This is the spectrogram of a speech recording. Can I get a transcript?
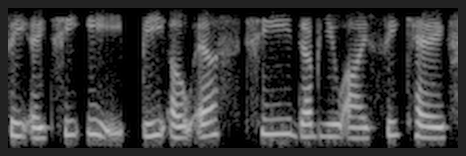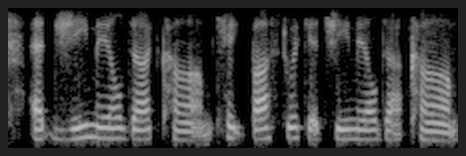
C-A-T-E-B-O-S-T-W-I-C-K at gmail dot com. Cate Bostwick at gmail dot com.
